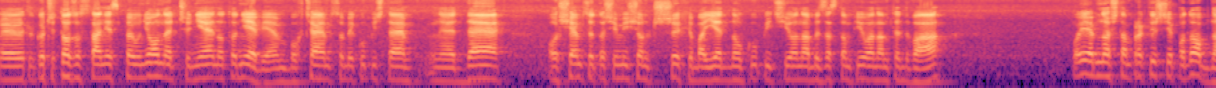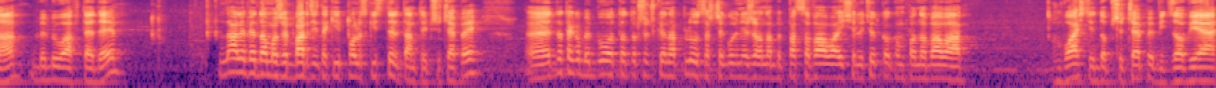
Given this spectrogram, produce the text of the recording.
e, tylko czy to zostanie spełnione, czy nie, no to nie wiem, bo chciałem sobie kupić te e, D883, chyba jedną kupić i ona by zastąpiła nam te dwa. Pojemność tam praktycznie podobna by była wtedy. No ale wiadomo, że bardziej taki polski styl tamtej przyczepy. E, do tego by było to troszeczkę na plus, a szczególnie, że ona by pasowała i się leciutko komponowała właśnie do przyczepy, widzowie.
